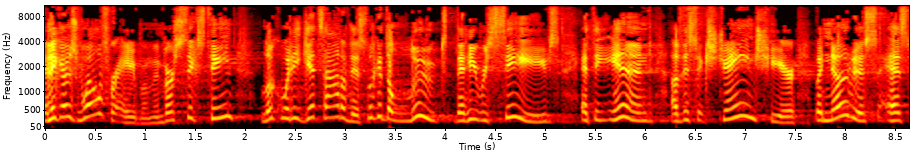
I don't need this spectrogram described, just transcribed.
And it goes well for Abram. In verse 16, look what he gets out of this. Look at the loot that he receives at the end of this exchange here. But notice as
